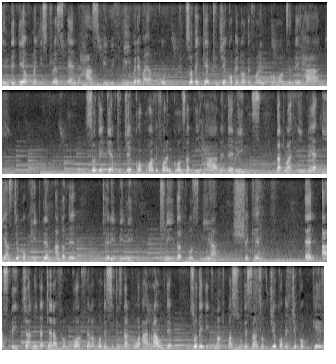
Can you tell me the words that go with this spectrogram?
in the day of my distress and has been with me wherever I have gone. So they came to Jacob and all the foreign gods, and they had. So they gave to Jacob all the foreign gods that they had and the rings that were in their ears. Jacob hid them under the terebinth tree that was near Shechem. And as they journeyed, a terror from God fell upon the cities that were around them. So they did not pursue the sons of Jacob, and Jacob came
